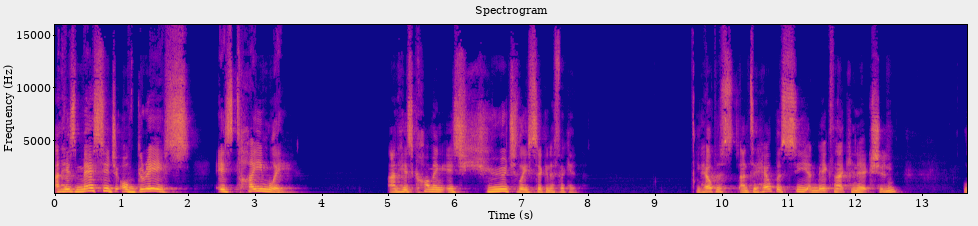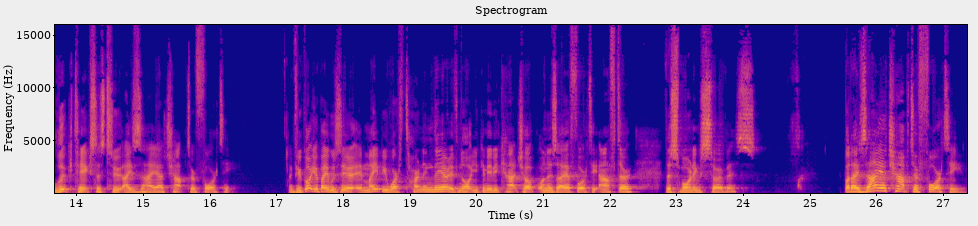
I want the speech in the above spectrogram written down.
And his message of grace is timely and his coming is hugely significant. And help us, and to help us see and make that connection, Luke takes us to Isaiah chapter 40. If you've got your Bibles there, it might be worth turning there. If not, you can maybe catch up on Isaiah 40 after this morning's service. But Isaiah chapter 40,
